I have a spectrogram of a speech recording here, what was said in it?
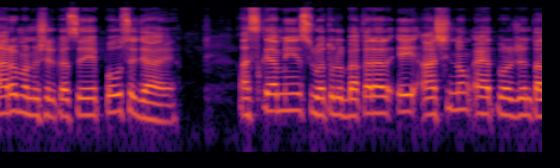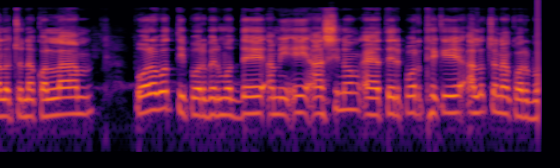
আরও মানুষের কাছে পৌঁছে যায়। আজকে আমি সুরাতুল বাকারার এই আশি নং আয়াত পর্যন্ত আলোচনা করলাম। পরবর্তী পর্বের মধ্যে আমি এই আশি নং আয়াতের পর থেকে আলোচনা করব।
